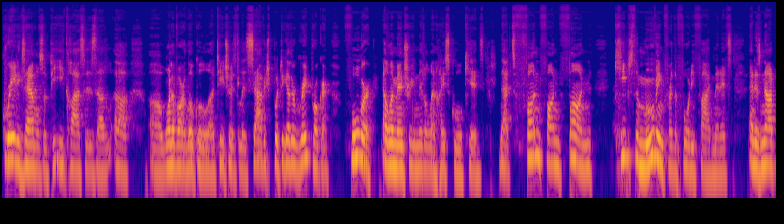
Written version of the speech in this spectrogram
great examples of PE classes. Uh, uh, uh, one of our local uh, teachers, Liz Savage, put together a great program for elementary, middle, and high school kids. That's fun, fun, fun keeps them moving for the 45 minutes and is not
